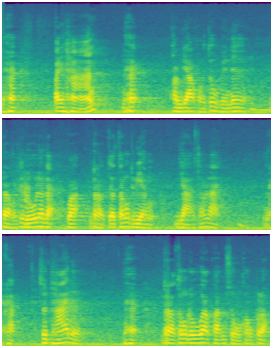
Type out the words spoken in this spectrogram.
นะฮะไปหารนะฮะ ความยาวของตู้คอนเทนเนอร์เราก็จะรู้แล้วแหละว่าเราจะต้องเรียงยาวเท่าไหร่นะครับสุดท้ายเลยนะฮะเราต้องรู้ว่าความสูงของกล่อง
